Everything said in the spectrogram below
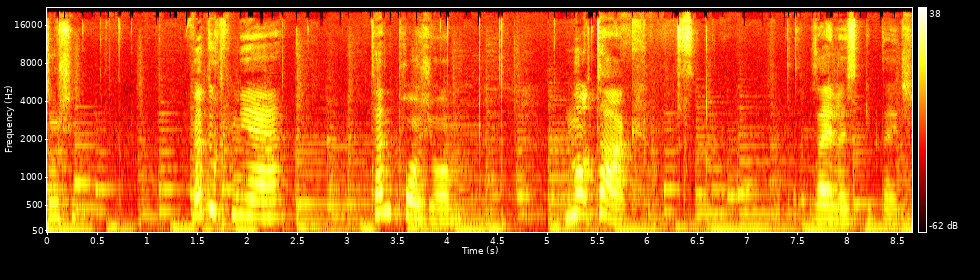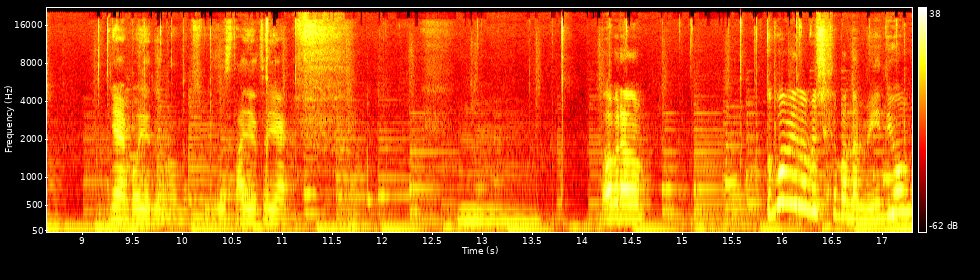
To już... Według mnie ten poziom... No tak. Za ile skip stage? Nie, bo jeden robot mi zostanie, to nie. Hmm. Dobra, no. To powinno być chyba na medium,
